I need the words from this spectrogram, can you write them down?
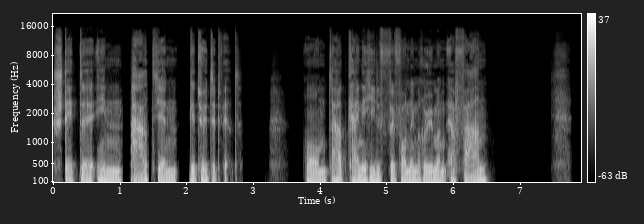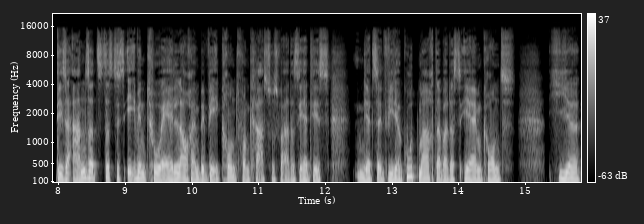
Städte in Parthien getötet wird. Und er hat keine Hilfe von den Römern erfahren, dieser Ansatz, dass das eventuell auch ein Beweggrund von Crassus war, dass er das jetzt nicht wieder gut macht, aber dass er im Grund hier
